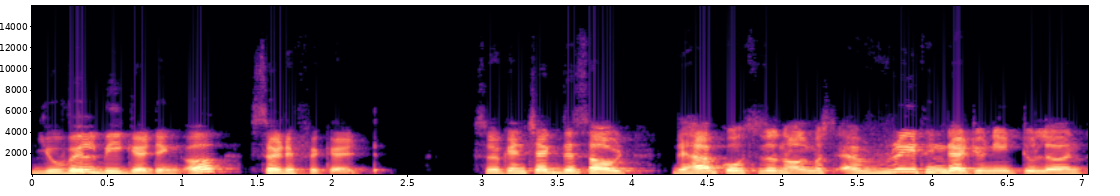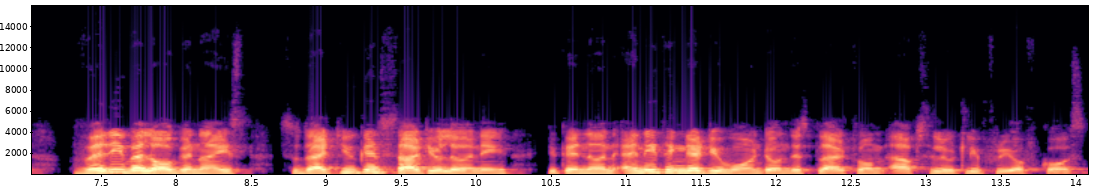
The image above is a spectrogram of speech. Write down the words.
you will be getting a certificate. So you can check this out. They have courses on almost everything that you need to learn, very well organized, so that you can start your learning. You can learn anything that you want on this platform absolutely free of cost.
